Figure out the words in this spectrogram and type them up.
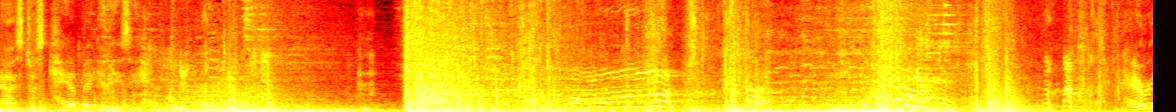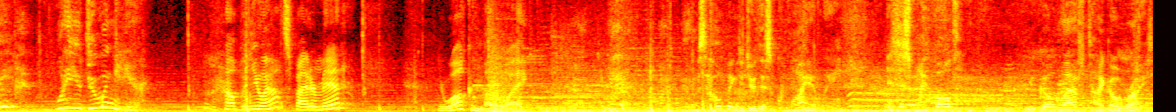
guys just can't make it easy. Harry? What are you doing here? Helping you out, Spider-Man. You're welcome, by the way. I was hoping to do this quietly. Is this my fault? You go left, I go right.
